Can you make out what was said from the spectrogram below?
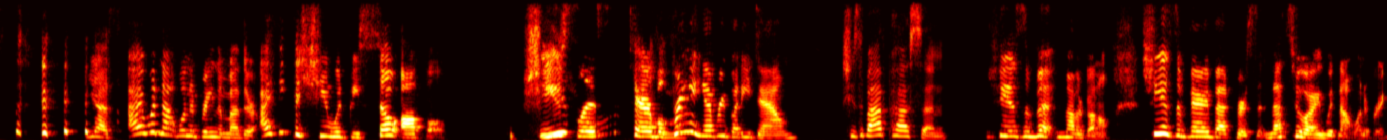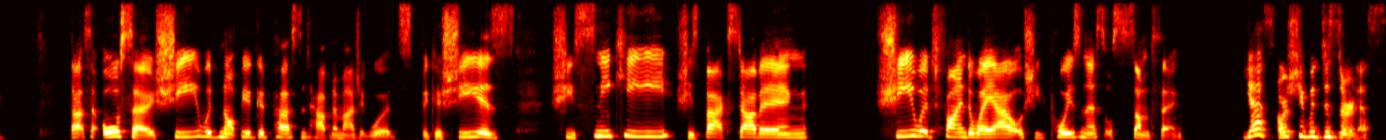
yes i would not want to bring the mother. I think that she would be so awful she's useless terrible bringing everybody down she's a bad person she is a bit Mother Gothel. She is a very bad person. That's who I would not want to bring. That's also she would not be a good person to have in a Magic Woods because she is she's sneaky, she's backstabbing. She would find a way out, or she'd poison us, or something. Yes, or she would desert us.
